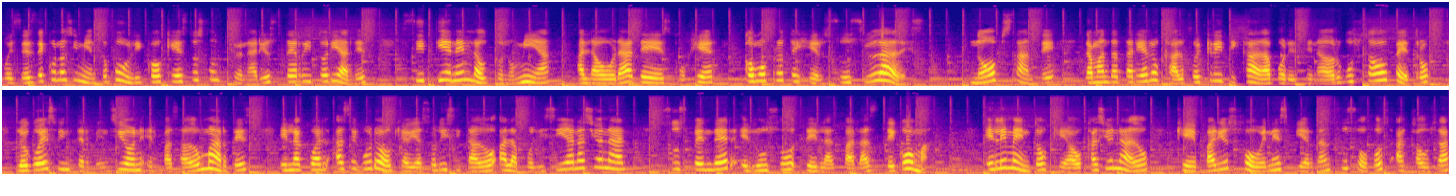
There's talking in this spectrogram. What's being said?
Pues es de conocimiento público que estos funcionarios territoriales sí tienen la autonomía a la hora de escoger cómo proteger sus ciudades. No obstante, la mandataria local fue criticada por el senador Gustavo Petro luego de su intervención el pasado martes, en la cual aseguró que había solicitado a la Policía Nacional suspender el uso de las balas de goma, elemento que ha ocasionado que varios jóvenes pierdan sus ojos a causa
